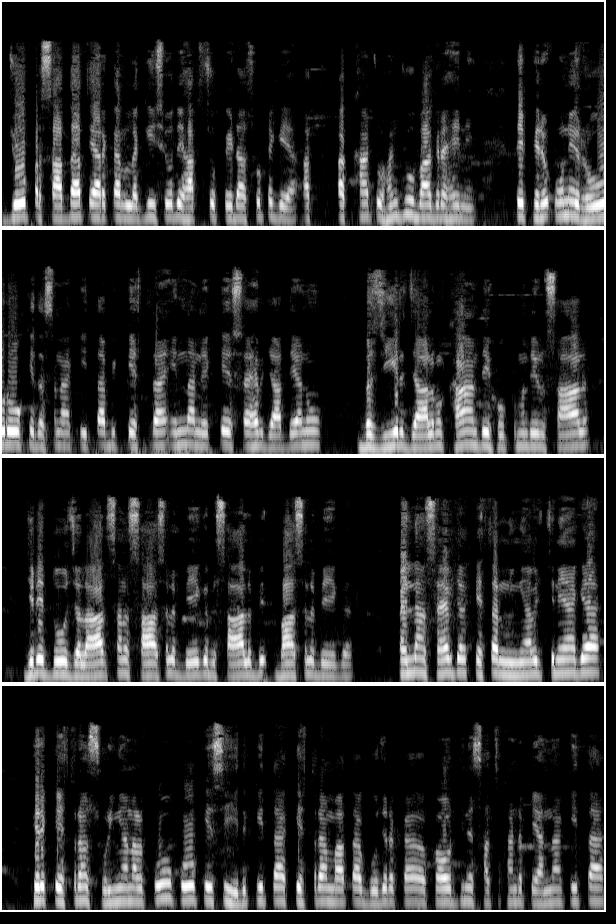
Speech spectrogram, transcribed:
ਜੋ ਪ੍ਰਸਾਦਾ ਤਿਆਰ ਕਰਨ ਲੱਗੀ ਸੀ, ਉਹਦੇ ਹੱਥ 'ਚੋਂ ਪੇੜਾ ਸੁੱਟ ਗਿਆ ਅੱਖਾਂ 'ਚੋਂ ਹੰਝੂ ਵਗ ਰਹੇ ਨੇ। ਤੇ ਫਿਰ ਉਹਨੇ ਰੋ ਰੋ ਕੇ ਦੱਸਣਾ ਕੀਤਾ ਵੀ ਕਿਸ ਤਰ੍ਹਾਂ ਇਹਨਾਂ ਨੇ ਕਿ ਸਾਹਿਬਜ਼ਾਦਿਆਂ ਨੂੰ ਵਜ਼ੀਰ ਜ਼ਾਲਮ ਖਾਨ ਦੇ ਹੁਕਮ ਦੇ ਅਨੁਸਾਰ ਜਿਹੜੇ ਦੋ ਜਲਾਦ ਸਨ, ਸਾਸਲ ਬੇਗ, ਵਿਸਾਲ ਬੇ- ਬਾਸਲ ਬੇਗ, ਪਹਿਲਾਂ ਸਾਹਿਬਜ਼ਾਦ ਕਿਸ ਤਰ੍ਹਾਂ ਨੀਆਂ ਵਿੱਚ ਚਿਣਿਆ ਗਿਆ, ਫਿਰ ਕਿਸ ਤਰ੍ਹਾਂ ਸੁਰੀਆਂ ਨਾਲ ਕੋ ਕੋਹ ਕੇ ਸ਼ਹੀਦ ਕੀਤਾ, ਕਿਸ ਤਰ੍ਹਾਂ ਮਾਤਾ ਗੁਜਰ ਕੌਰ ਜੀ ਨੇ ਸੱਚਖੰਡ ਪਿਆਨਾ ਕੀਤਾ,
